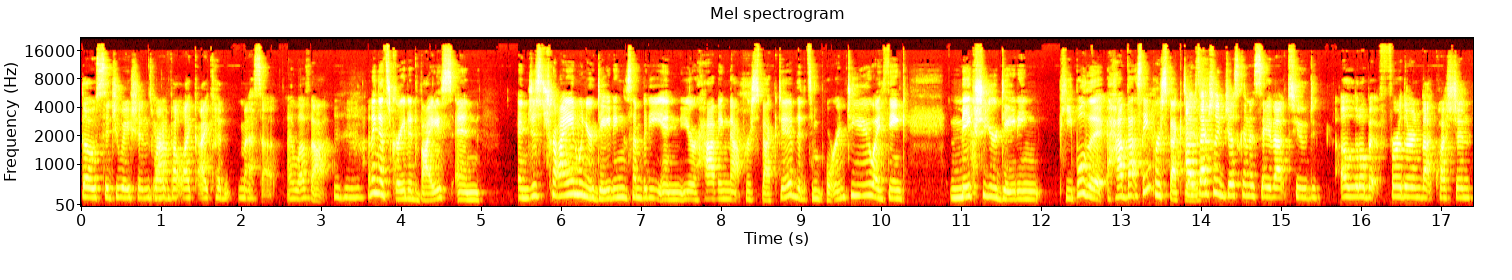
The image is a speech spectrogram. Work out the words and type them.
those situations where I felt like I could mess up. i love that Mm-hmm. I think that's great advice and and just try and when you're dating somebody and you're having that perspective that it's important to you, I think make sure you're dating people that have that same perspective. I was actually just gonna say that too, to a little bit further in that question.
